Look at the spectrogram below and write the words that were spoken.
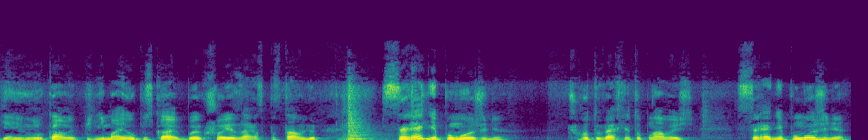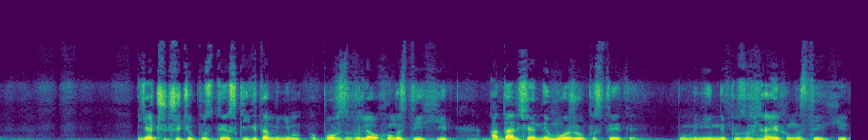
Я його руками піднімаю і опускаю, бо якщо я зараз поставлю середнє положення, чого то верхнє то плаваєш, середнє положення, я чуть-чуть опустив, скільки там мені дозволяв холостий хід, а далі я не можу опустити, бо мені не дозволяє холостий хід.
